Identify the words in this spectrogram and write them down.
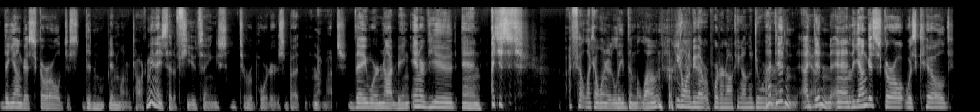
the youngest girl just didn't didn't want to talk. I mean, they said a few things to reporters, but not much. They were not being interviewed, and I just I felt like I wanted to leave them alone. You don't want to be that reporter knocking on the door. I didn't. I didn't. And the youngest girl was killed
